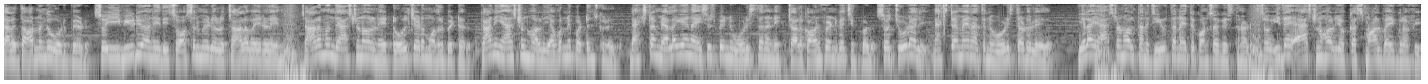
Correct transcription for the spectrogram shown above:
చాలా దారుణంగా ఓడిపోయాడు. సో ఈ వీడియో అనేది సోషల్ మీడియాలో చాలా వైరల్ అయింది. చాలా మంది ఆస్ట్రోన్ హాల్ని ట్రోల్ చేయడం మొదలు పెట్టారు కానీ ఆస్ట్రోన్ హాల్ ఎవరిని పట్టించుకోలేదు. నెక్స్ట్ టైం ఎలాగైనా ఐసో స్పీడ్ని ఓడిస్తానని చాలా కాన్ఫిడెంట్గా చెప్పాడు. సో చూడాలి నెక్స్ట్ టైం అయినా అతను ఓడిస్తాడో లేదు. ఇలా యాస్ట్రన్ హాల్ తన జీవితాన్ని అయితే కొనసాగిస్తున్నాడు. సో ఇదే యాస్ట్రన్ హాల్ యొక్క స్మాల్ బయోగ్రఫీ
